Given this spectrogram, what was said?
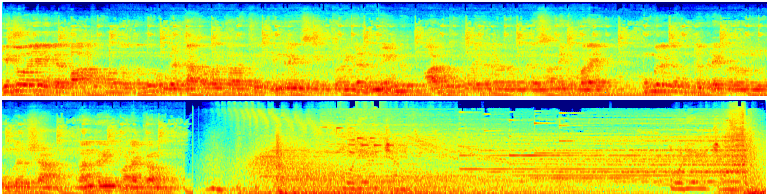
இதுவரை நீங்கள் பார்த்து கொண்டிருந்தது உங்கள் தகவல் தளத்தில் இன்றைய செய்தித்துறைகள் மீண்டும் அடுத்த துறைகளுடன் உங்களை சந்திக்கும் வரை உங்களிடமிருந்து விடைபெறுவது உங்கள் ஷான் நன்றி வணக்கம் Audio Jungle. Audio Jungle.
